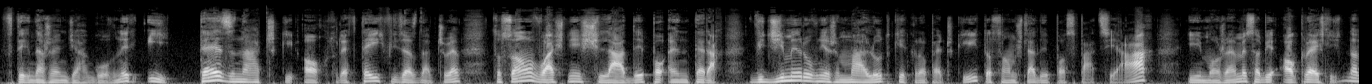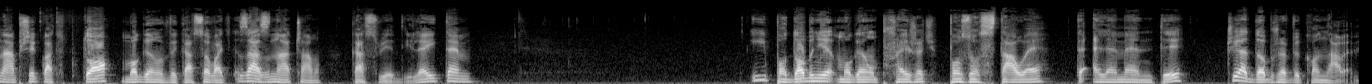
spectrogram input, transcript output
w tych narzędziach głównych i te znaczki, o, które w tej chwili zaznaczyłem, to są właśnie ślady po enterach. Widzimy również malutkie kropeczki, to są ślady po spacjach i możemy sobie określić, no na przykład to mogę wykasować, zaznaczam, kasuję deletem, i podobnie mogę przejrzeć pozostałe te elementy, czy ja dobrze wykonałem.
